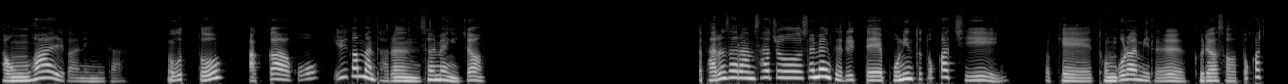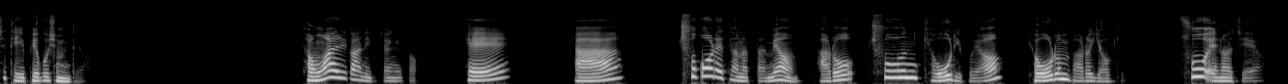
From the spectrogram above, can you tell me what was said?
정화일간입니다. 이것도 아까하고 일간만 다른 설명이죠. 다른 사람 사주 설명드릴 때 본인도 똑같이 이렇게 동그라미를 그려서 똑같이 대입해 보시면 돼요. 정화일간 입장에서 해, 자, 축월에 태어났다면 바로 추운 겨울이고요. 겨울은 바로 여기 수 에너지예요.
